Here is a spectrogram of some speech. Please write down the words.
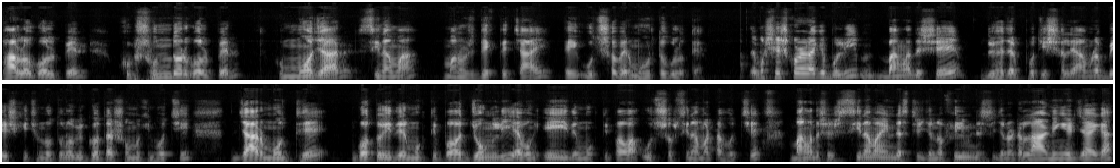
ভালো গল্পের, খুব সুন্দর গল্পের, খুব মজার সিনেমা মানুষ দেখতে চায় এই উৎসবের মুহূর্তগুলোতে। এবং শেষ করার আগে বলি, বাংলাদেশে দুই হাজার পঁচিশ সালে আমরা বেশ কিছু নতুন অভিজ্ঞতার সম্মুখীন হচ্ছি, যার মধ্যে গত ঈদের মুক্তি পাওয়া জঙ্গলি এবং এই ঈদে মুক্তি পাওয়া উৎসব সিনেমাটা হচ্ছে বাংলাদেশের সিনেমা ইন্ডাস্ট্রির জন্য, ফিল্ম ইন্ডাস্ট্রির জন্য একটা লার্নিংয়ের জায়গা,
